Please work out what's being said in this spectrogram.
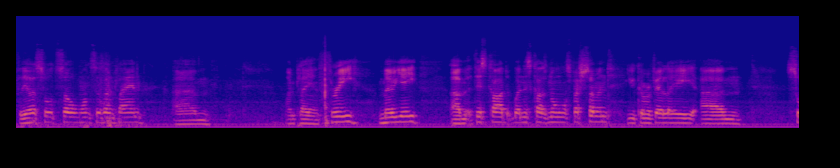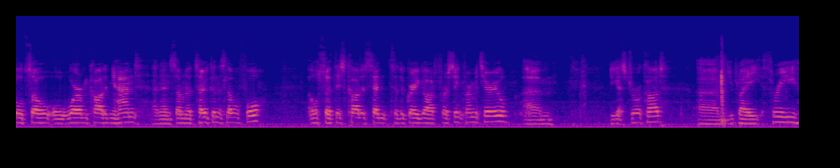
for the other Sword Soul monsters I'm playing, um, I'm playing three Mo Ye. Um, this card, when this card is normal special summoned, you can reveal a um, Sword Soul or Worm card in your hand and then summon a token that's level 4. Also, if this card is sent to the graveyard for a synchro material, um, you get to draw a card. Um, you play three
